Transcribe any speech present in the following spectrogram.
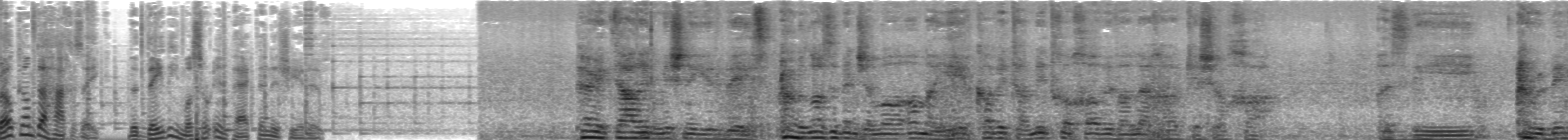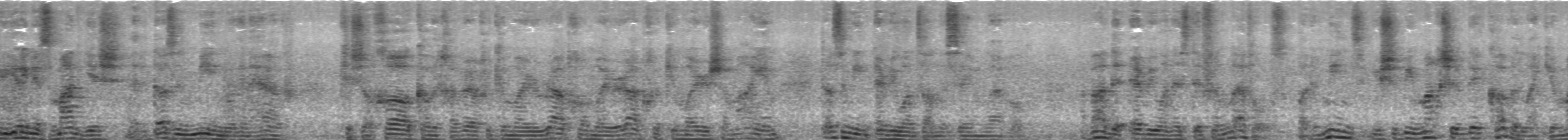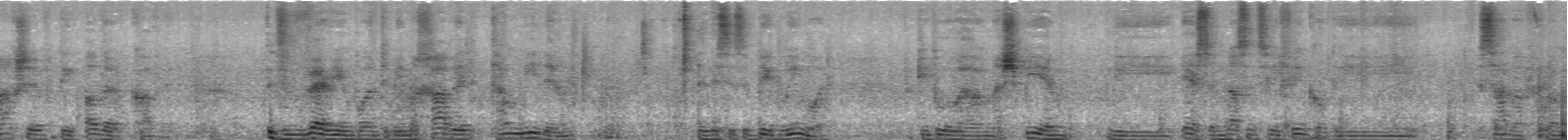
Welcome to Hachzik, the Daily Musar Impact Initiative. Perik Dalit Mishnah Yud Beis. Beloza ben Jamal Oma Yehiv Kavit Talmidcho Chaviv Alecha Keshalcha As the Rabbeinu Yonis Madgish that it doesn't mean we're going to have Keshalcha Kavit Chavercha Kemayr Rabcha Mayr Rabcha Kemayr Shamayim doesn't mean everyone's on the same level Avad everyone has different levels, but it means you should be machshav their covered like you're the other covered. It's very important to be machabed talmidim, and this is a big limud for people who are mashpiyim. The Nosson Tzvi Finkel, the Saba from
